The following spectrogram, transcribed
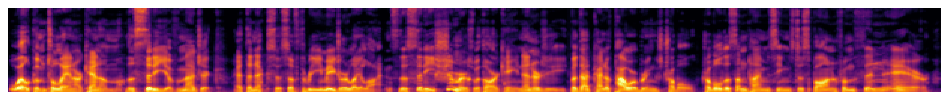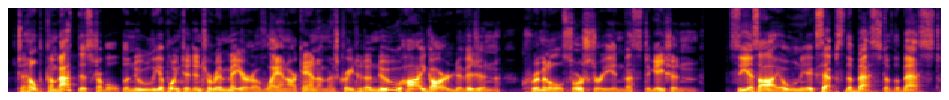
Welcome to Lan Arcanym, the city of magic. At the nexus of three major ley lines, the city shimmers with arcane energy, but that kind of power brings trouble. Trouble that sometimes seems to spawn from thin air. To help combat this trouble, the newly appointed interim mayor of Lan Arcanym has created a new High Guard division Criminal Sorcery Investigation. CSI only accepts the best of the best.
